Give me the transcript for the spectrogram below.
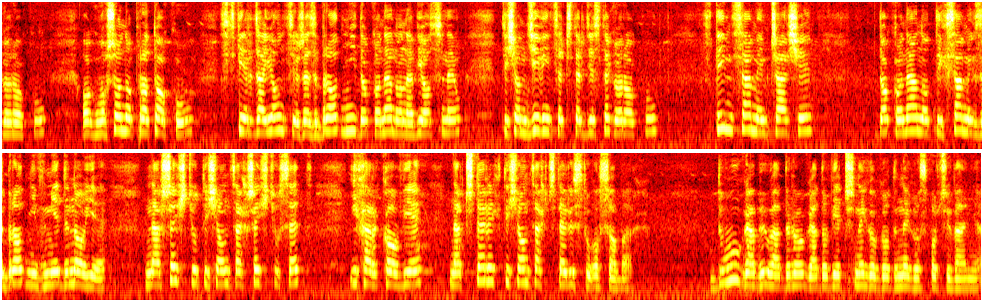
roku ogłoszono protokół stwierdzający, że zbrodni dokonano na wiosnę 1940 roku. W tym samym czasie dokonano tych samych zbrodni w Miednoje na 6600 i Charkowie na 4400 osobach. Długa była droga do wiecznego, godnego spoczywania.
